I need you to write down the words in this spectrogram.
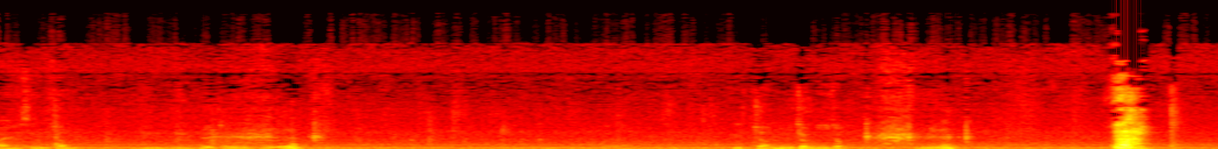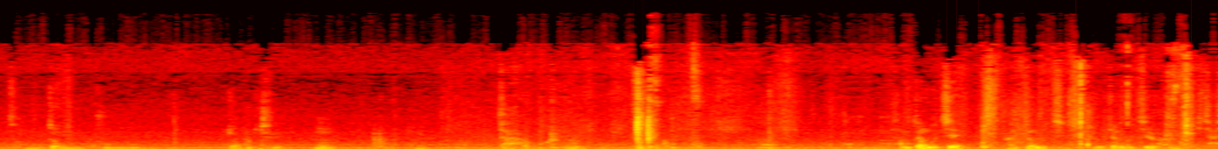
마이너스 1점. 여기는? 1점 1.2점, 여기는? 3.9, 1.97 음. 자, 3.97? 3.97. 3.97을 확인시키자.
